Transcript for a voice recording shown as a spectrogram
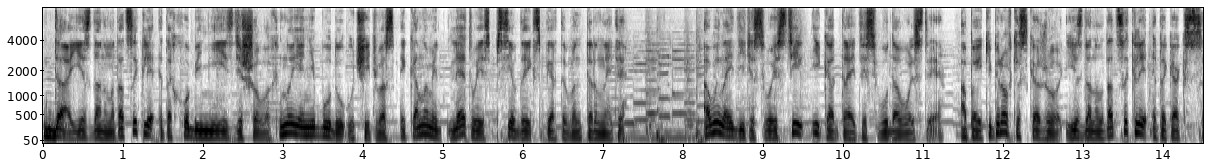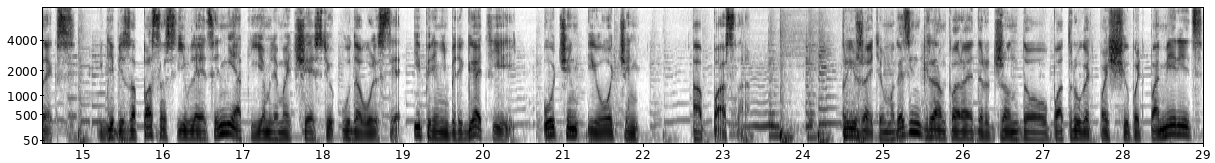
Да, езда на мотоцикле – это хобби не из дешевых, но я не буду учить вас экономить, для этого есть псевдоэксперты в интернете. А вы найдите свой стиль и катайтесь в удовольствие. А по экипировке скажу, езда на мотоцикле – это как секс, где безопасность является неотъемлемой частью удовольствия, и пренебрегать ей очень и очень опасно. Приезжайте в магазин Grand Rider John Doe потрогать, пощупать, померить,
